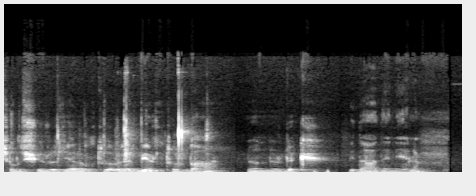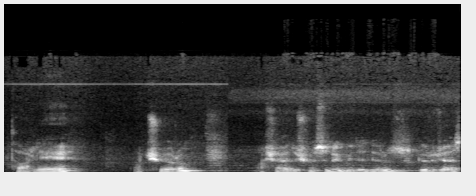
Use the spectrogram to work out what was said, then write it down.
çalışıyoruz. Yarım tur ve bir tur daha döndürdük. Bir daha deneyelim. Tahliyeyi açıyorum. Aşağıya düşmesini ümit ediyoruz. Göreceğiz.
